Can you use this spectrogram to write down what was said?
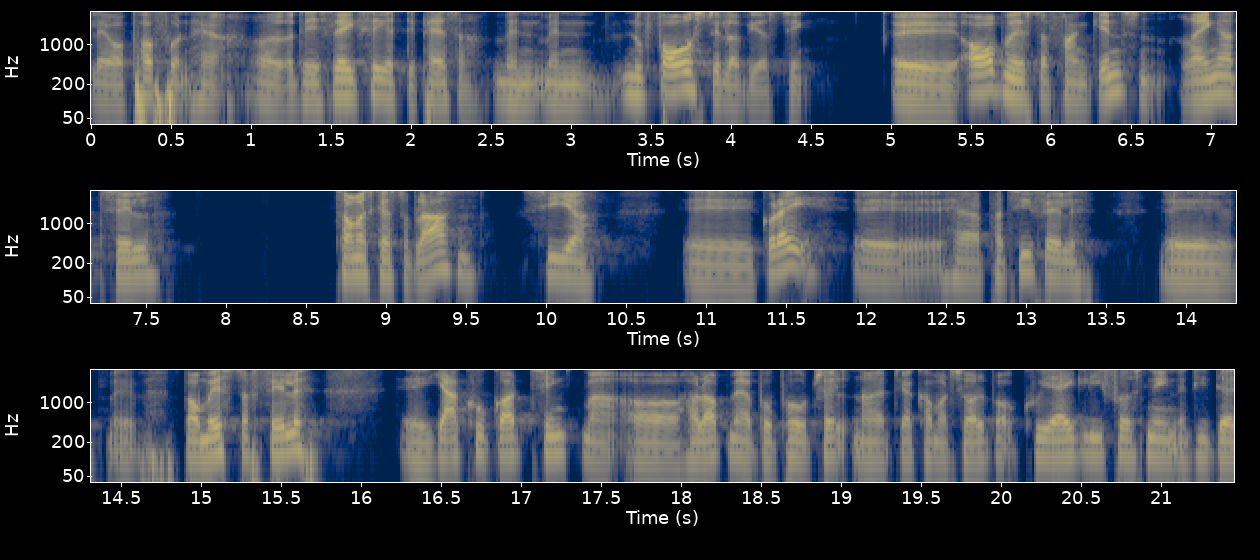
laver påfund her, og, og det er slet ikke sikkert, at det passer, men, men nu forestiller vi os ting. Øh, overborgmester Frank Jensen ringer til Thomas Kastrup Larsen, siger, øh, goddag, øh, herr partifælde, øh, borgmester Fælde, øh, jeg kunne godt tænke mig at holde op med at bo på hotel, når jeg kommer til Aalborg. Kunne jeg ikke lige få sådan en af de der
